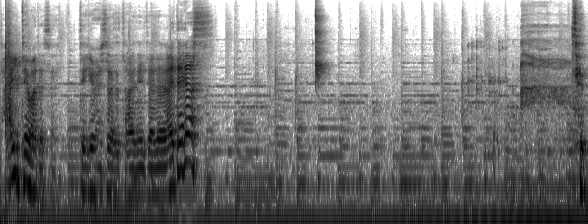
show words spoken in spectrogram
はいではですねできましたので食べていただいていただきます。絶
